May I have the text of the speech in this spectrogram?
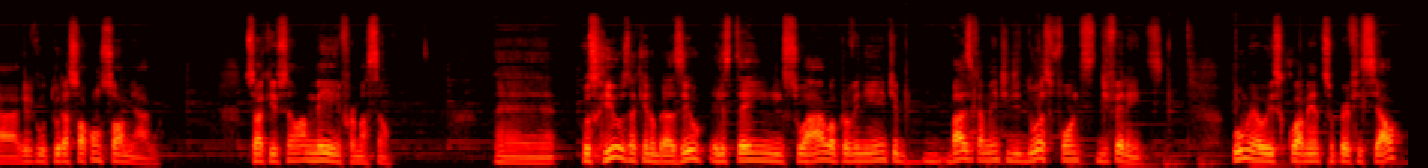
a, agricultura só consome água. Só que isso é uma meia informação. É, os rios aqui no Brasil, eles têm sua água proveniente basicamente de duas fontes diferentes. Uma é o escoamento superficial,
